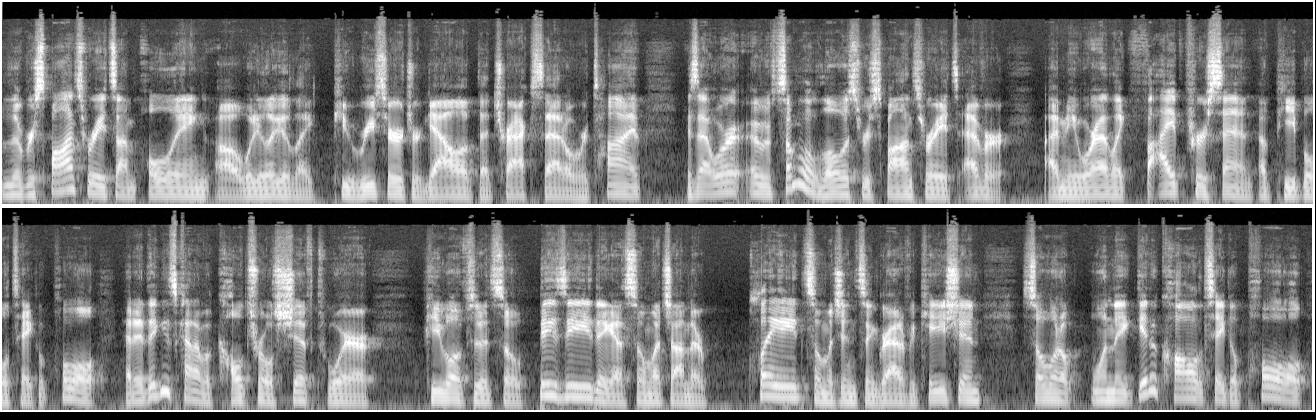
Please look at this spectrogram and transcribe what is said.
the response rates on polling, uh, when you look at like Pew Research or Gallup that tracks that over time, is that we're some of the lowest response rates ever. I mean, we're at like 5% of people take a poll. And I think it's kind of a cultural shift where people have been so busy, they got so much on their plate, so much instant gratification. So when, when they get a call to take a poll,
